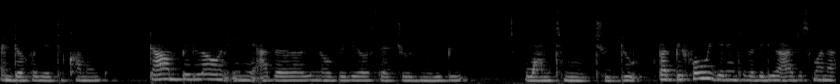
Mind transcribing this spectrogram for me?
and don't forget to comment down below on any other, you know, videos that you'd maybe want me to do. But before we get into the video, I just want to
